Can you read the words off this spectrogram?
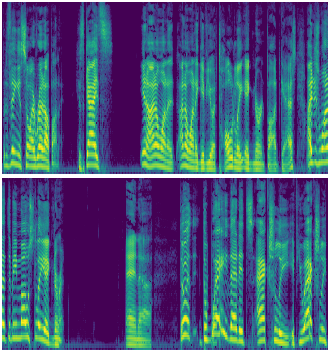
but the thing is so i read up on it because guys you know, I don't want to I don't want to give you a totally ignorant podcast. I just want it to be mostly ignorant. And uh the the way that it's actually if you actually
